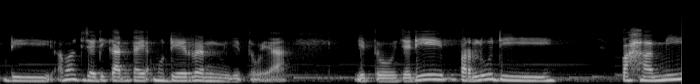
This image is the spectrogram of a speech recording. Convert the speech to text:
di apa dijadikan kayak modern gitu ya. Gitu. Jadi perlu dipahami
